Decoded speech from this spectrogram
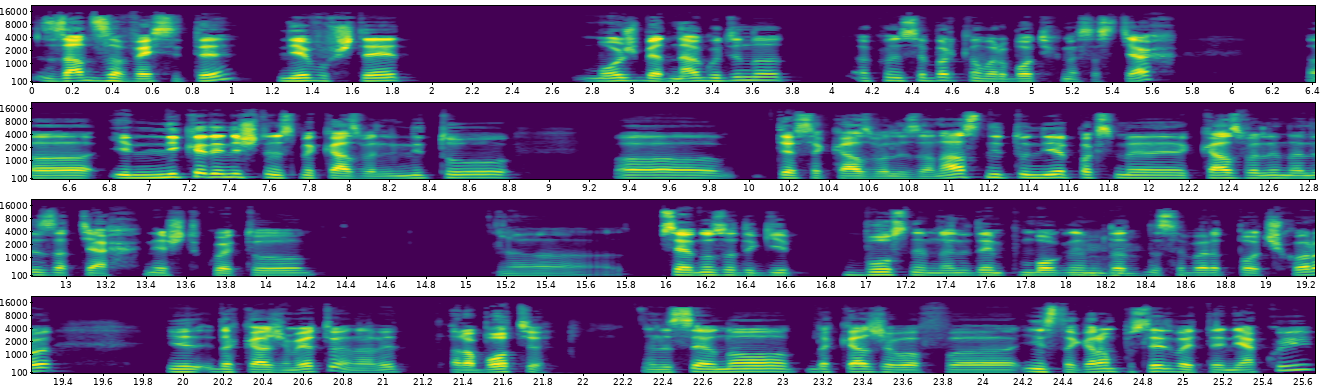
зад завесите. Ние въобще, може би една година, ако не се бъркам, работихме с тях – а, и никъде нищо не сме казвали. Нито а, те са казвали за нас, нито ние пък сме казвали нали, за тях нещо, което а, все едно за да ги буснем, нали, да им помогнем mm-hmm. да, да се бъдат повече хора и да кажем, ето е, нали, работя. Нали, все едно да кажа в Инстаграм, последвайте някой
